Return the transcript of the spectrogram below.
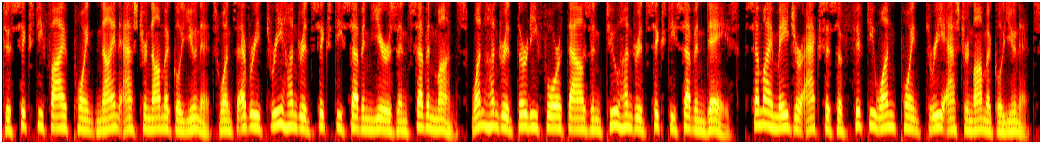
to 65.9 astronomical units once every 367 years and 7 months, 134,267 days, semi-major axis of 51.3 astronomical units.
